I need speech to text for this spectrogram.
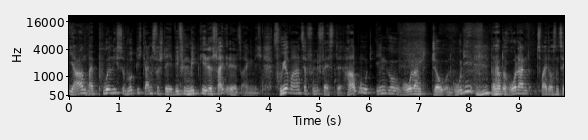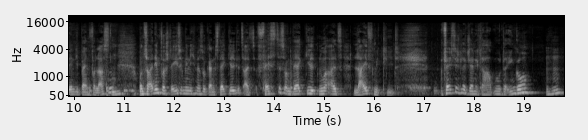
Jahren bei Pur nicht so wirklich ganz verstehe, wie viele Mitglieder seid ihr denn jetzt eigentlich? Früher waren es ja fünf Feste. Hartmut, Ingo, Roland, Joe und Rudi. Mhm. Dann hat auch Roland 2010 die Band verlassen. Mhm. Und seitdem verstehe ich es irgendwie nicht mehr so ganz. Wer gilt jetzt als Festes und wer gilt nur als Live-Mitglied? Fest ist letztendlich der Hartmut, der Ingo. Mhm.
